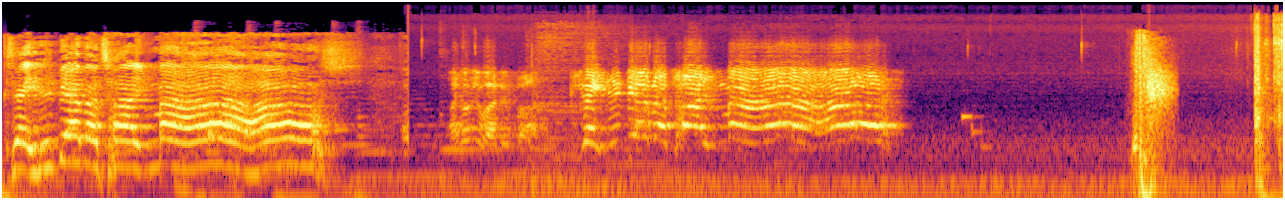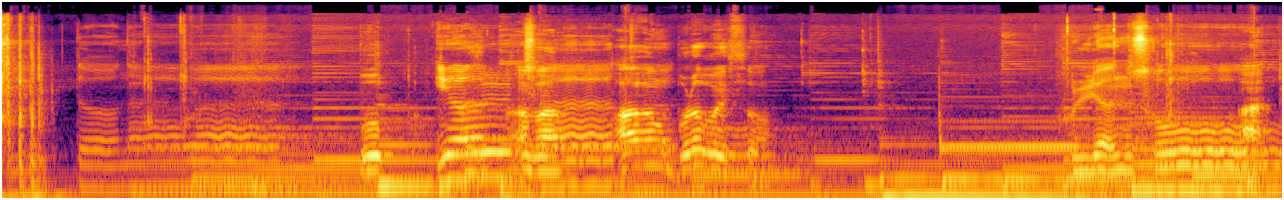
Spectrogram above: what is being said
그냥 일비 하나 차 임마 아, 씨. 아 형이 말해봐. 그냥 일비 하나 다 임마. 아. 뭐 아가 아가 뭐라고 했어 훈련소로 아.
